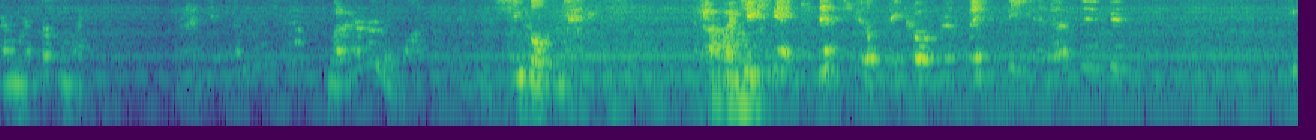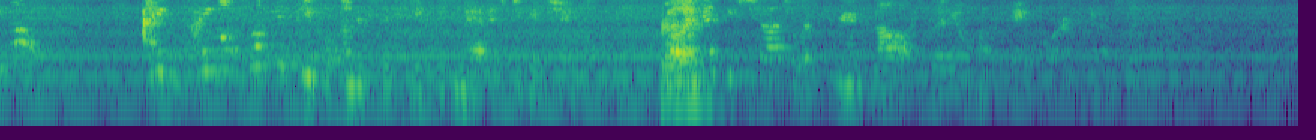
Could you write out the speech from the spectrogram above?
I remember something like, can I get some of this stuff? What I really want is the shingles vaccine. Um, but you can't get till like over 60. And I'm thinking, you know, I, I know plenty of people under 60 who's managed to get shingles. But I guess these shots are like three hundred dollars, so they don't want to pay for it. And I'm saying, I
